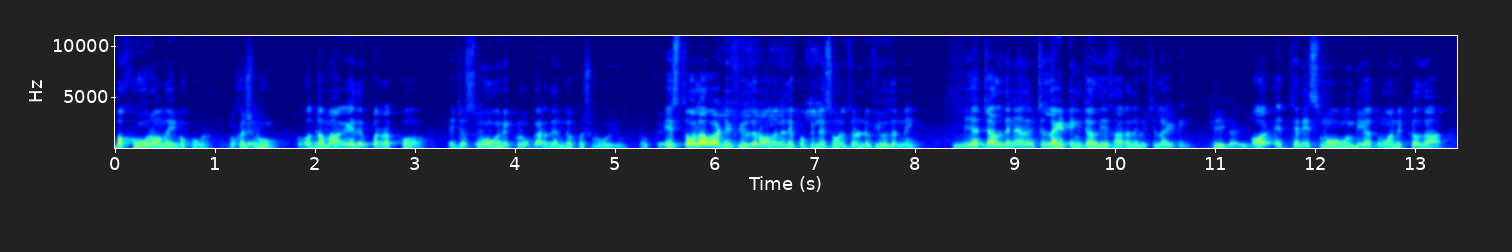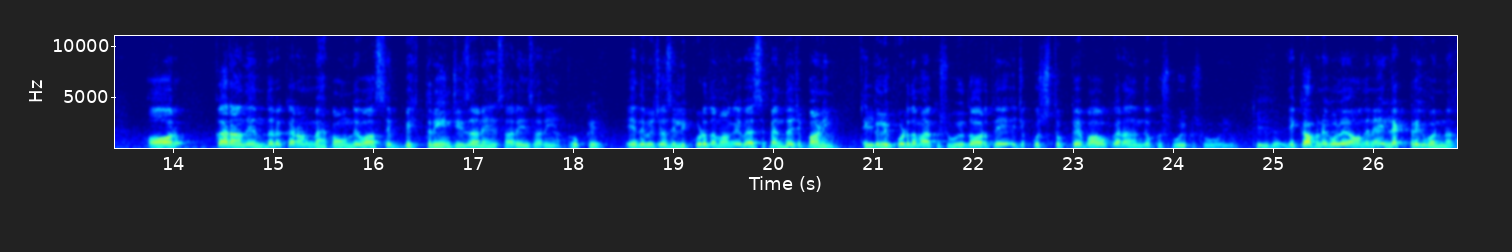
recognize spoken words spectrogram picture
ਬਖੂਰ ਆਉਂਦਾ ਜੀ ਬਖੂਰ ਖੁਸ਼ਬੂ। ਉਹ ਦਵਾਂਗੇ ਇਹਦੇ ਉੱਪਰ ਰੱਖੋ ਇਹ ਜੋ ਸਮੋਕ ਨਿਕਲੂ ਘਰ ਦੇ ਅੰਦਰ ਖੁਸ਼ਬੂ ਹੋ ਜੂ ਇਸ ਤੋਂ ਇਲਾਵਾ ਡਿਫਿਊਜ਼ਰ ਆਉਂਦੇ ਨੇ ਦੇਖੋ ਕਿੰਨੇ ਸੋਹਣੇ ਸੋਹਣੇ ਡਿਫਿਊਜ਼ਰ ਨੇ। ਇਹ ਜਾਂ ਚੱਲਦੇ ਨੇ ਇਹਦੇ ਵਿੱਚ ਲਾਈਟਿੰਗ ਚੱਲਦੀ ਹੈ ਸਾਰਿਆਂ ਦੇ ਵਿੱਚ ਲਾਈਟਿੰਗ ਠੀਕ ਹੈ ਜੀ। ਔਰ ਇੱਥੇ ਦੀ ਸਮੋਕ ਹੁੰਦੀ ਆ ਧੂਆਂ ਨਿਕਲਦਾ। ਔਰ ਘਰਾਂ ਦੇ ਅੰਦਰ ਘਰਾਂ ਨੂੰ ਮਹਿਕਾਉਣ ਦੇ ਵਾਸਤੇ ਬਿਹਤਰੀਨ ਚੀਜ਼ਾਂ ਨੇ ਇਹ ਸਾਰੇ ਹੀ ਸਾਰੀਆਂ। ਓਕੇ ਇਹਦੇ ਵਿੱਚ ਅਸੀਂ ਲਿਕੁਇਡ ਦਵਾਂਗੇ ਵੈਸੇ ਪੈਂਦਾ ਇਹ ਪਾਣੀ। ਇੱਕ ਲਿਕੁਇਡ ਦਵਾਂ ਖੁਸ਼ਬੂ ਦੇ ਤੌਰ ਤੇ ਇਹ ਚ ਕੁਝ ਤੁਪਕੇ ਪਾਓ ਘਰਾਂ ਦੇ ਅੰਦਰ ਖੁਸ਼ਬੂ ਹੀ ਖੁਸ਼ਬੂ ਹੋ ਜੂ। ਠੀਕ ਹੈ ਜੀ। ਇੱਕ ਆਪਣੇ ਕੋਲੇ ਆਉਂਦੇ ਨੇ ਇਲੈਕਟ੍ਰਿਕ ਬਰਨਰ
